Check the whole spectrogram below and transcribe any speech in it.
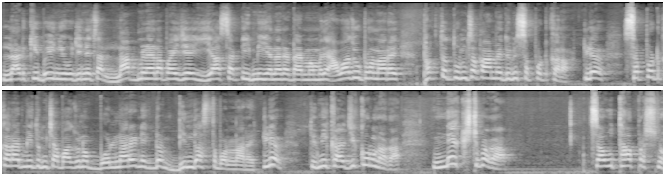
लाडकी बहीण योजनेचा लाभ मिळायला पाहिजे. यासाठी मी येणाऱ्या टायमामध्ये आवाज उठवणार आहे. फक्त तुमचं काम आहे तुम्ही सपोर्ट करा. क्लिअर सपोर्ट करा मी तुमच्या बाजूनं बोलणार आहे आणि एकदम बिंदास्त बोलणार आहे. क्लिअर तुम्ही काळजी करू नका. नेक्स्ट बघा. चौथा प्रश्न.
